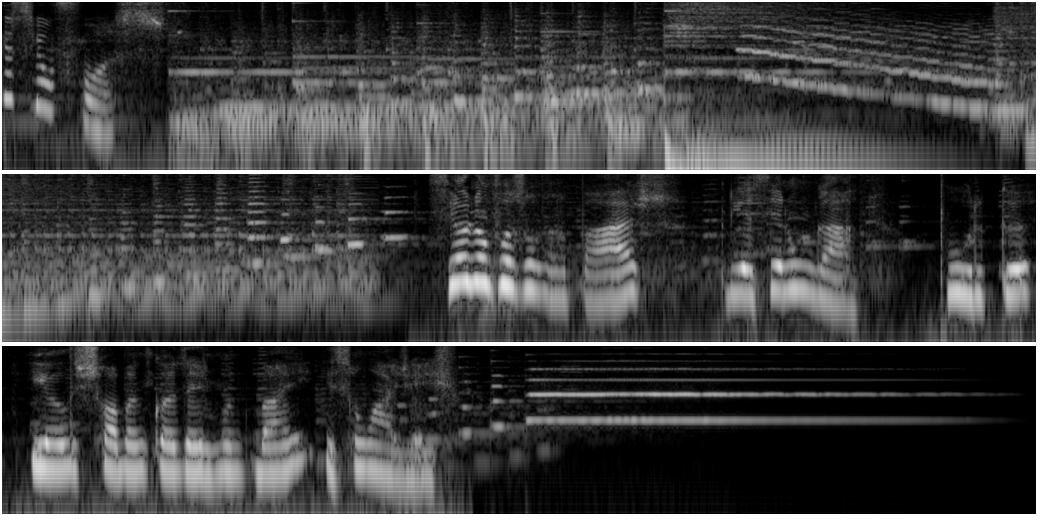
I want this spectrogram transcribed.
E se eu fosse? Se eu não fosse um rapaz, queria ser um gato, porque eles sobem coisas muito bem e são ágeis.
